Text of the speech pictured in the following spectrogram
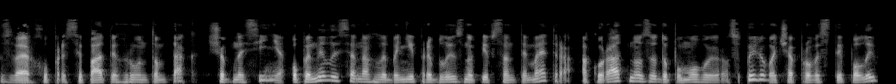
зверху присипати ґрунтом так, щоб насіння опинилися на глибині приблизно пів сантиметра, акуратно за допомогою розпилювача провести полив,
